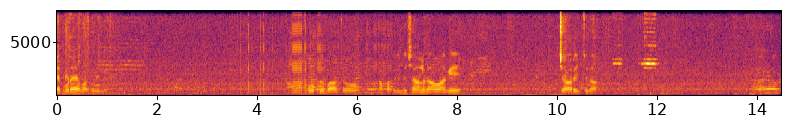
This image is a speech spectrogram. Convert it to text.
ਇਹ ਥੋੜਾ ਜਿਹਾ ਵੱਧ ਹੋ ਗਿਆ। ਉਸ ਤੋਂ ਬਾਅਦ ਚੋਂ ਆਪਾਂ ਤੇ ਨਿਸ਼ਾਨ ਲਗਾਵਾਂਗੇ 4 ਇੰਚ ਦਾ। ਹਾਂ ਰਾਵੜ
